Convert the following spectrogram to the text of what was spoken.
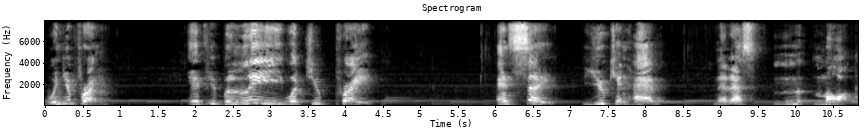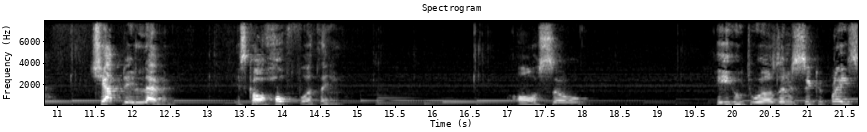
when you pray, if you believe what you pray and say, you can have it. Now that's Mark chapter 11. It's called Hope for a Thing. Also, he who dwells in the secret place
